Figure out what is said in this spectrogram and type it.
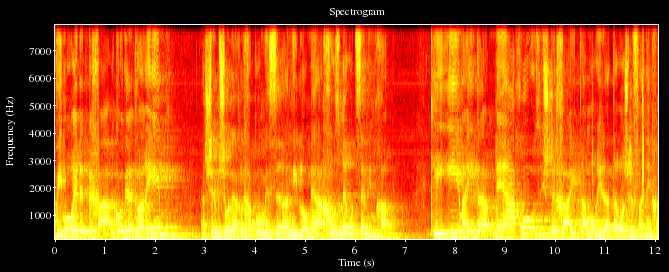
והיא מורדת בך וכל מיני דברים, השם שולח לך פה מסר, אני לא מאה אחוז מרוצה ממך. כי אם היית מאה אחוז, אשתך הייתה מורידה את הראש בפניך.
